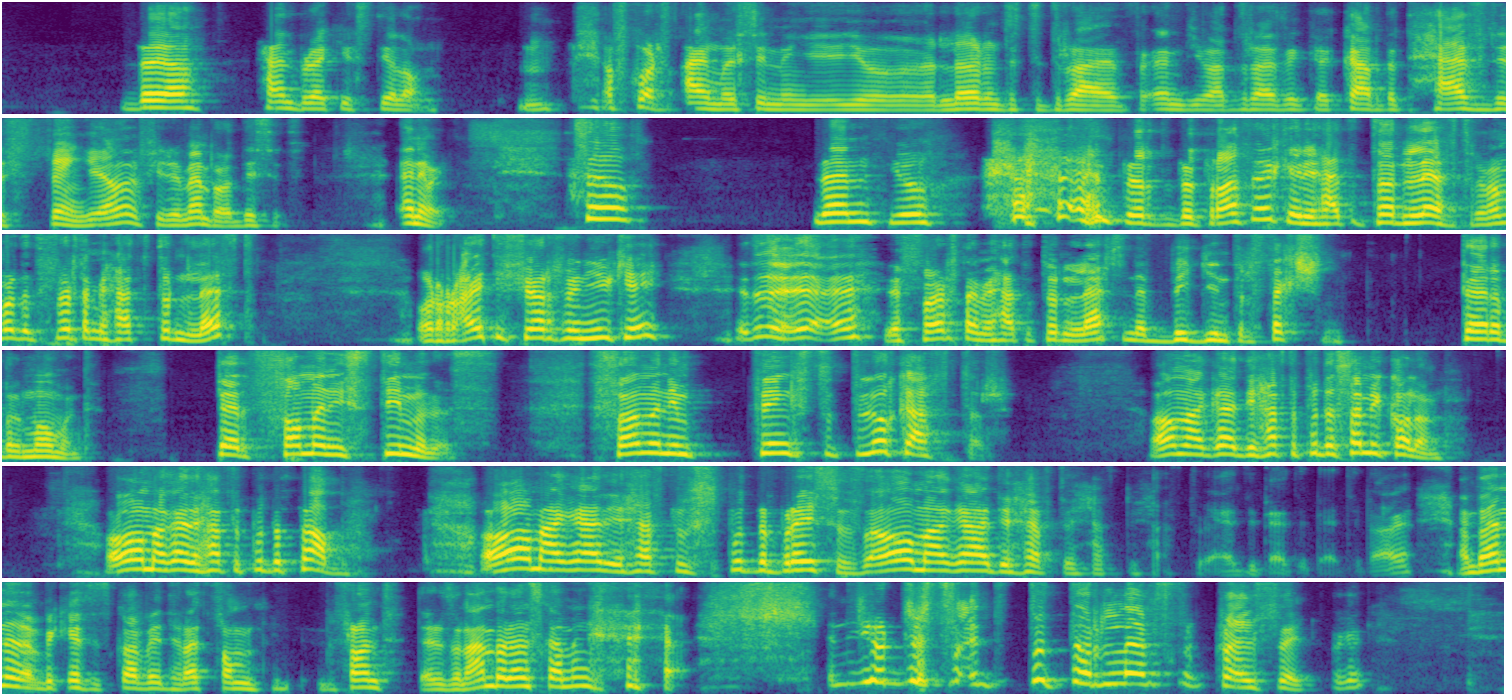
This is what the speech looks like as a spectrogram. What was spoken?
the handbrake is still on. Hmm? Of course, I'm assuming you, you learned to drive and you are driving a car that has this thing. You know, if you remember what this is. Anyway, so then you entered the traffic and you had to turn left. Remember the first time you had to turn left? Or right if you're from UK? The first time you had to turn left in a big intersection. Terrible moment. There's so many stimulus, so many things to look after. Oh my God, you have to put the semicolon. Oh my God, you have to put the tab. Oh my God, you have to put the braces. Oh my God, you have to, have to, have to edit, edit, edit. Right? And then uh, because it's COVID, right from the front, there's an ambulance coming, and you're just to turn left for Christ's sake. Okay.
